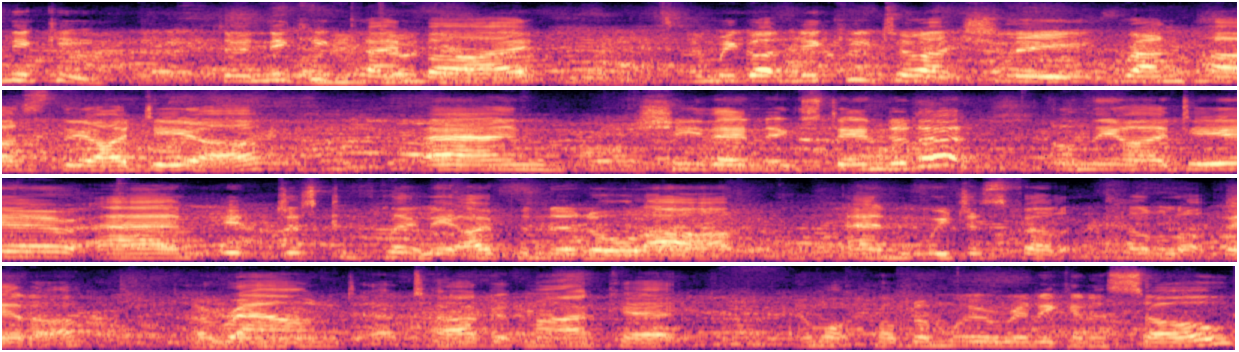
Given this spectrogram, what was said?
Nikki. So Nikki came by and we got Nikki to actually run past the idea and she then extended it on the idea and it just completely opened it all up and we just felt a hell of a lot better around our target market and what problem we were really going to solve.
